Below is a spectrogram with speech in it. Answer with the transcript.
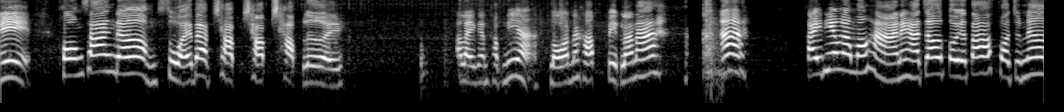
นี่โครงสร้างเดิมสวยแบบฉับฉับฉับเลย อะไรกันครับเนี่ย ร้อนนะครับ ปิดแล้วนะอะใครที่กำลังมองหานะคะ เจ้า Toyota Fortuner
